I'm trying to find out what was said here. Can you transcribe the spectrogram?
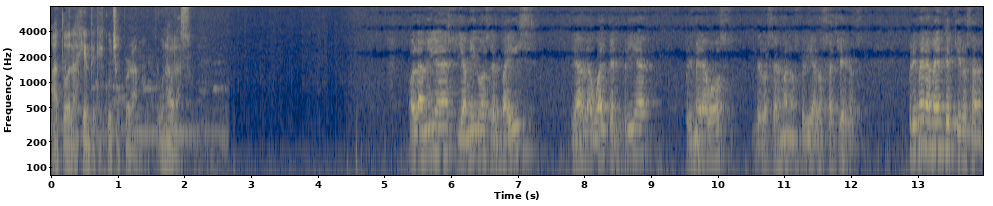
a toda la gente que escucha el programa. Un abrazo. Hola amigas y amigos del país, le habla Walter Fría, primera voz de los hermanos Fría, los Sacheros. Primeramente quiero sa-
